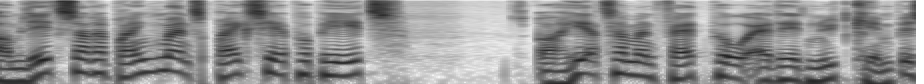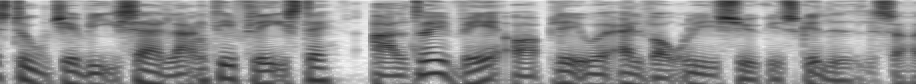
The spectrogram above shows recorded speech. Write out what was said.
Om lidt så er der Brinkmanns Brix her på P1. Og her tager man fat på, at et nyt kæmpe studie viser, at langt de fleste aldrig vil opleve alvorlige psykiske lidelser.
